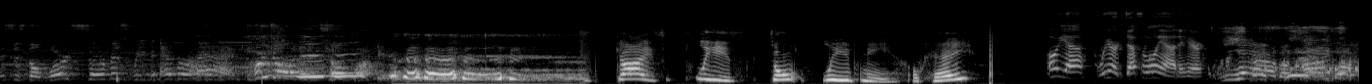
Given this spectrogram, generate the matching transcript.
This is the worst service we've ever had. Put on the. Guys, please don't leave me, okay? Oh yeah, we are definitely out of here. Yes.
